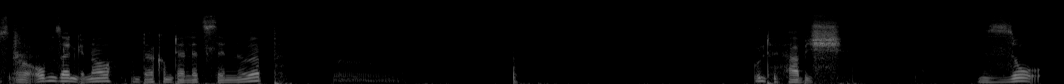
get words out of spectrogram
Müssen wir oben sein, genau. Und da kommt der letzte Nürb. Und habe ich. So,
